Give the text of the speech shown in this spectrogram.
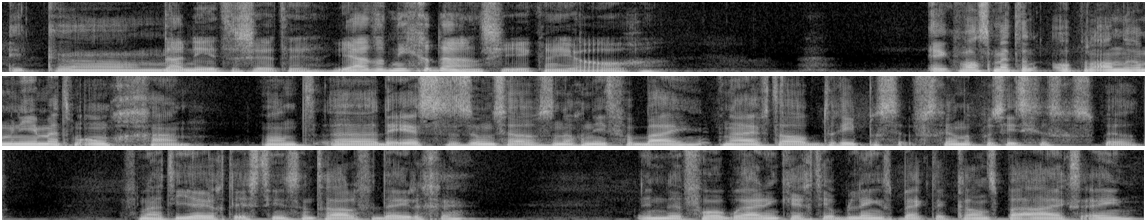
Ik, ehm, daar neer te zetten? Jij had het niet gedaan, zie ik aan je ogen. ik was met een, op een andere manier met hem omgegaan. Want eh, de eerste seizoen zelfs is nog niet voorbij. En hij heeft al op drie verschillende posities gespeeld. Vanuit de jeugd is hij een centrale verdediger. In de voorbereiding kreeg hij op linksback de kans bij Ajax 1.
